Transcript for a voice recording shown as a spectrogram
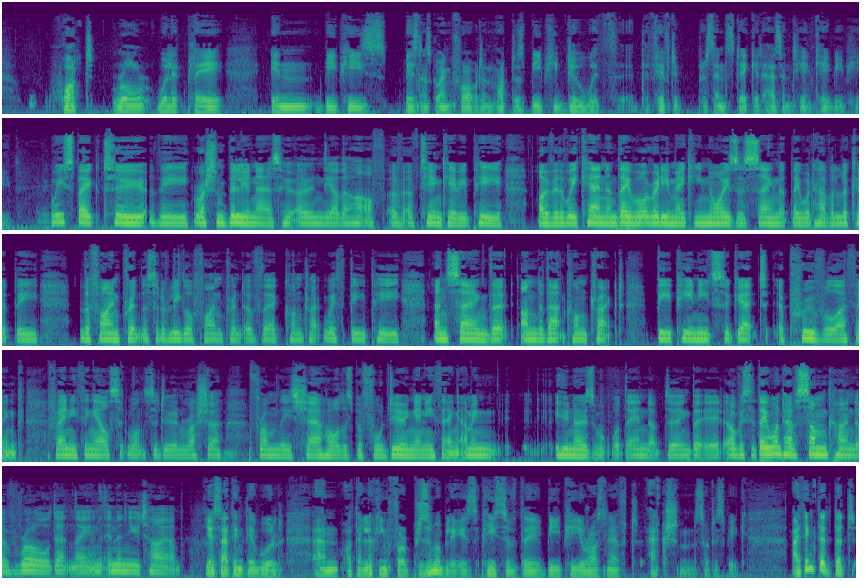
what role will it play in BP's business going forward, and what does BP do with the 50% stake it has in TNK-BP? We spoke to the Russian billionaires who own the other half of, of TNK-BP over the weekend, and they were already making noises saying that they would have a look at the the fine print, the sort of legal fine print of their contract with BP, and saying that under that contract, BP needs to get approval, I think, for anything else it wants to do in Russia from these shareholders before doing anything. I mean, who knows what they end up doing, but it, obviously they want to have some kind of role, don't they, in, in the new tie-up? Yes, I think they would. And what they're looking for, presumably, is a piece of the BP Rosneft action, so to speak. I think that, that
